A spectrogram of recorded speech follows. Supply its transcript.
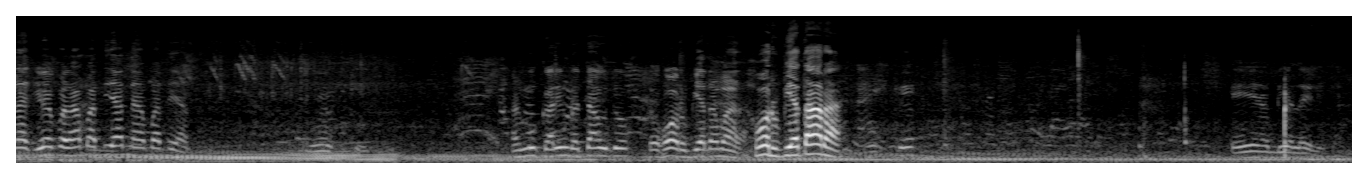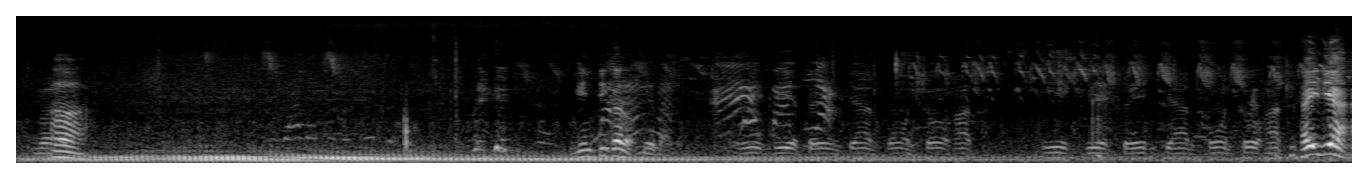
એના જીવે પણ આ બાથી હાથ ને આ બાથી હાથ અને હું કરીને બતાવું તો? તો સો રૂપિયા તમારા. સો રૂપિયા તારા. ઓકે. એ આ બે લઈ લીધા. હા. ગિનતી કરો. બે બાર એક બે ત્રણ ચાર પાંચ છ સાત. એક બે ત્રણ ચાર પાંચ છ આઠ થઈ ગયા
